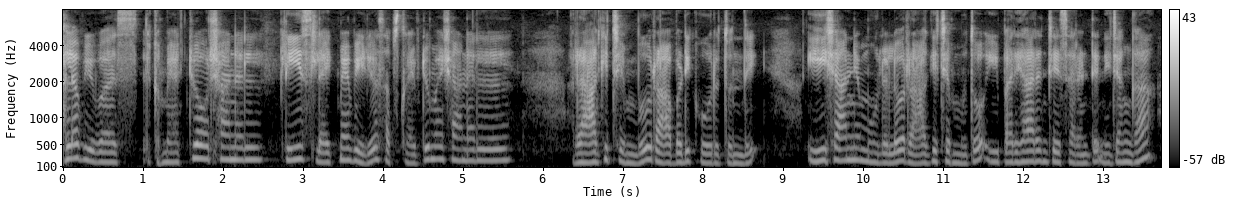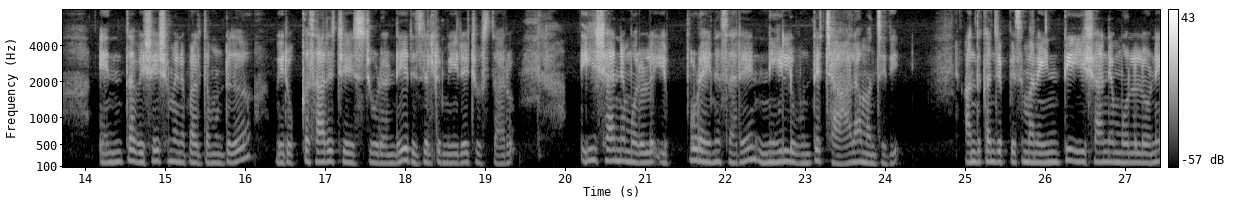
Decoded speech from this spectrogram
Hello viewers welcome back to our channel please like my video subscribe to my channel రాగి చెంబు రాబడి కోరుతుంది. ఈశాన్య మూలలో రాగి చెంబుతో ఈ పరిహారం చేశారంటే నిజంగా ఎంత విశేషమైన ఫలితం ఉంటుందో మీరు ఒక్కసారి చేసి చూడండి రిజల్ట్ మీరే చూస్తారు. ఈశాన్య మూలలో ఎప్పుడైనా సరే నీళ్ళు ఉంటే చాలా మంచిది. అందుకని చెప్పేసి మన ఇంటి ఈశాన్య మూలలోనే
